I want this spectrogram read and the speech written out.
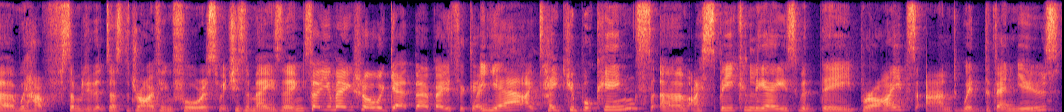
uh, we have somebody that does the driving for us, which is amazing. So you make sure we get there basically. Yeah, I take your bookings. Um, I speak and liaise with the brides and with the venues,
